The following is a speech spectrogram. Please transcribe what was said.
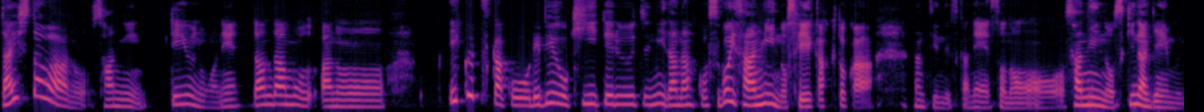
ダイスタワーの3人っていうのがね、だんだんもう、あの、いくつかこう、レビューを聞いてるうちに、だんだんこう、すごい3人の性格とか、なんていうんですかね、その、3人の好きなゲームっ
